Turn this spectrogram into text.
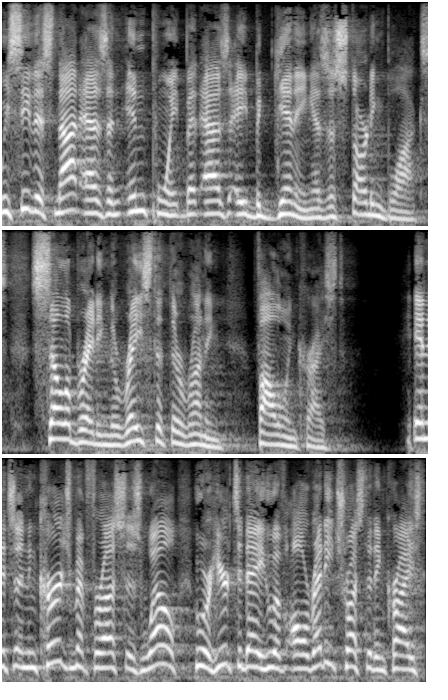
we see this not as an endpoint, but as a beginning, as a starting blocks, celebrating the race that they're running following Christ. And it's an encouragement for us as well who are here today who have already trusted in Christ,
